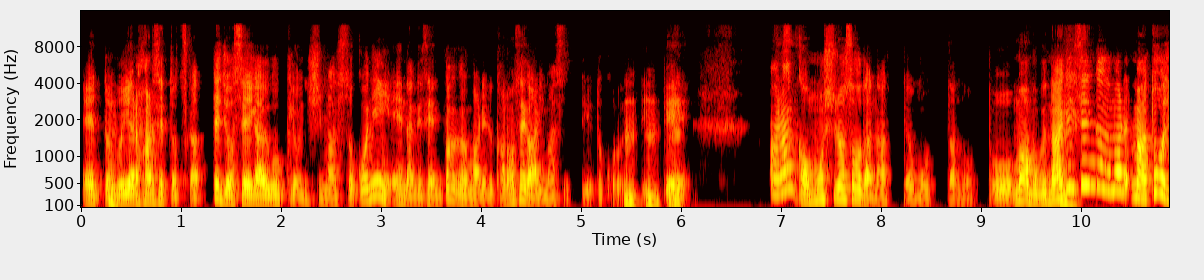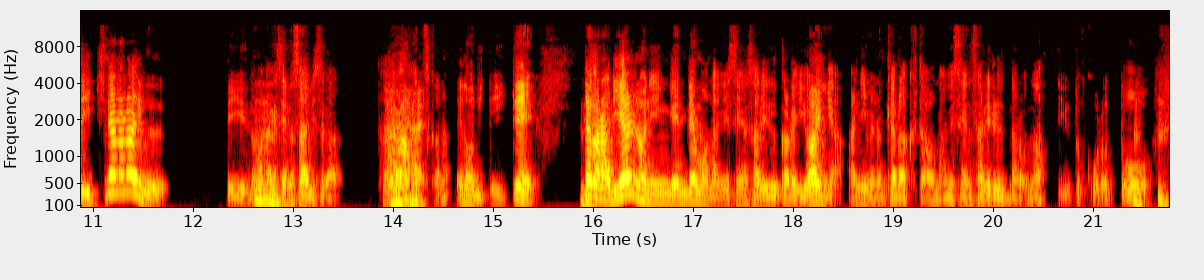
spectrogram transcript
えっと、うん。VR ハルセットを使って女性が動くようにします。そこにえー投げ銭とかが生まれる可能性がありますっていうところを言っていうんうんうん。て、あ、なんか面白そうだなって思ったのと、まあ僕、投げ銭が生まれ、まあ当時17ライブっていうのが投げ銭のサービスが台湾発かな、で伸びていて、だからリアルの人間でも投げ銭されるから言わんや、アニメのキャラクターを投げ銭されるんだろうなっていうところと、うんうん。だか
